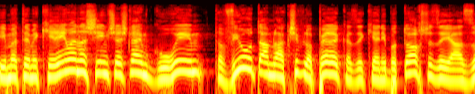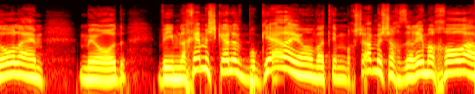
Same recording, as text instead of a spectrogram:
אם אתם מכירים אנשים שיש להם גורים, תביאו אותם להקשיב לפרק הזה, כי אני בטוח שזה יעזור להם מאוד. ואם לכם יש כלב בוגר היום, ואתם עכשיו משחזרים אחורה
